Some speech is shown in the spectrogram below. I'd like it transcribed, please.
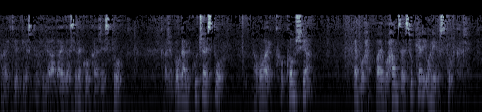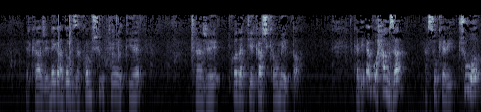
Kaj ti je 200.000, ajde da se rekao, kaže 100. Kaže, Boga mi kuća je 100. A ovaj komšija, Ebu, ovaj Ebu Hamza je sukeri, on je 100, kaže. Jer kaže, njega dobi za komšiju, to ti je, kaže, ko da ti je kašika umet pala. Kad je Ebu Hamza, Sukeri čuo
